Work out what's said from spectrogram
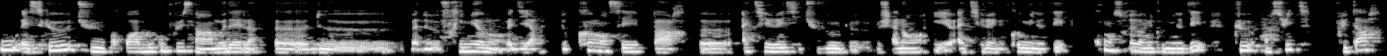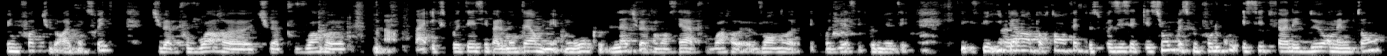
Ou est-ce que tu crois beaucoup plus à un modèle euh, de, bah, de freemium, on va dire, de commencer par euh, attirer, si tu veux, le, le chaland et attirer une communauté, construire une communauté, que ensuite plus tard, une fois que tu l'auras construite, tu vas pouvoir, euh, tu vas pouvoir euh, bah, exploiter, c'est pas le bon terme, mais en gros que là tu vas commencer à pouvoir euh, vendre tes produits à cette communauté. C'est hyper important en fait de se poser cette question parce que pour le coup, essayer de faire les deux en même temps,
